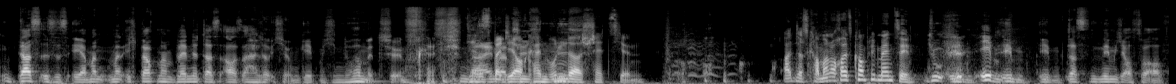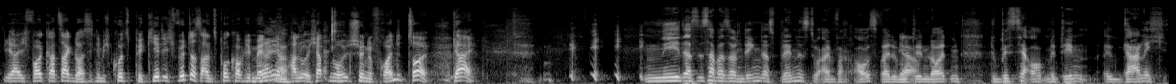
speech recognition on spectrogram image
Das ist es eher. Man, man, ich glaube, man blendet das aus. Hallo, ich umgebe mich nur mit schönen Menschen. Ja, das ist Nein, bei dir auch kein nicht. Wunder, Schätzchen. Ah, Das kann man auch als Kompliment sehen. Du, eben, Eben. eben, eben. Das nehme ich auch so auf. Ja, ich wollte gerade sagen, du hast dich nämlich kurz pikiert. Ich würde das als Kompliment Ja, ja. nehmen. Hallo, ich habe nur schöne Freunde. Toll. Geil. Nee, das ist aber so ein Ding, das blendest du einfach aus, weil du Ja. mit den Leuten, du bist ja auch mit denen äh, gar nicht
